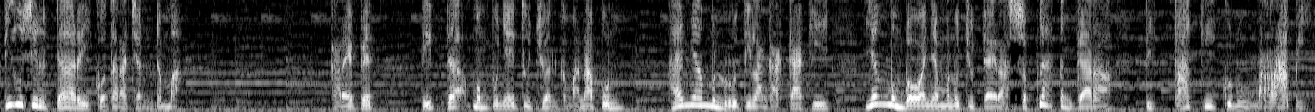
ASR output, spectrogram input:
diusir dari kota Rajan Demak. Karepet tidak mempunyai tujuan ke mana pun, hanya menuruti langkah kaki yang membawanya menuju daerah sebelah tenggara di kaki Gunung Merapi.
